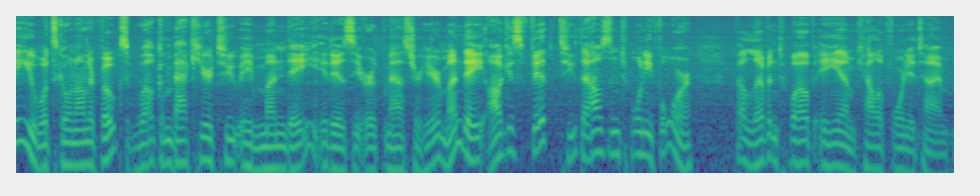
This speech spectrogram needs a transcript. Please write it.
Hey, what's going on there, folks? Welcome back here to a Monday. It is the Earthmaster here. Monday, August 5th, 2024, 11:12 a.m. California time.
